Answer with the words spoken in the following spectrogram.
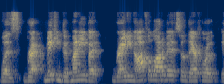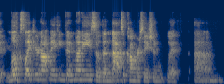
was re- making good money, but writing off a lot of it. So therefore it looks like you're not making good money. So then that's a conversation with um,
